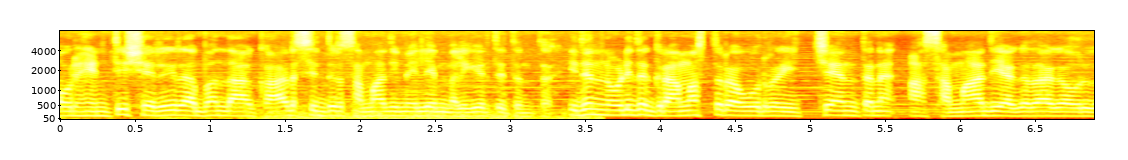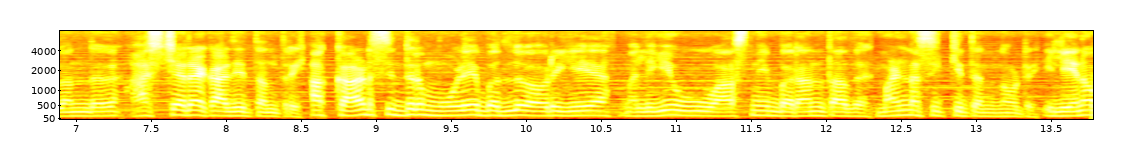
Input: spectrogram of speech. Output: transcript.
ಅವ್ರ ಹೆಂಡತಿ ಶರೀರ ಬಂದು ಆ ಕಾಡಿಸಿದ್ರ ಸಮಾಧಿ ಮೇಲೆ ಮಲಗಿರ್ತೈತಂತ. ಇದನ್ನ ನೋಡಿದ ಗ್ರಾಮಸ್ಥರು ಅವ್ರ ಇಚ್ಛೆ ಅಂತಾನೆ ಆ ಸಮಾಧಿ ಆಗದಾಗ ಅವ್ರಿಗೊಂದು ಆಶ್ಚರ್ಯ ಕಾದಿತ್ತಂತ್ರಿ. ಆ ಕಾಡಿಸಿದ್ರ ಮೂಳೆ ಬದಲು ಅವರಿಗೆ ಮಲ್ಲಿಗೆ ಹೂ ವಾಸನೆ ಬರಂತಾದ ಮಣ್ಣ ಸಿಕ್ಕಿತ್ತಂತ ನೋಡ್ರಿ. ಇಲ್ಲಿ ಏನೋ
